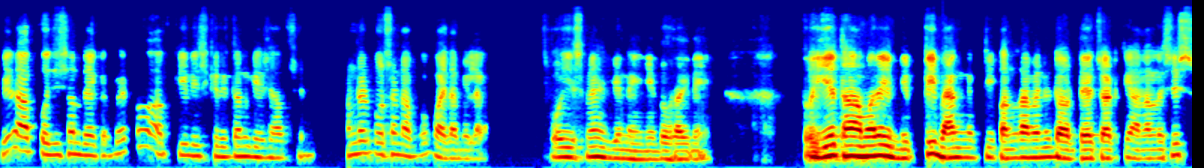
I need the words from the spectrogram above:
फिर आप पोजीशन लेकर बैठो, आपकी रिस्क रिटर्न के हिसाब से। हंड्रेड परसेंट आपको फ़ायदा मिलेगा। कोई इसमें ये नहीं है, दोहराई नहीं तो ये था हमारी निफ्टी, बैंक निफ्टी पंद्रह मिनट और डे चार्ट की एनालिसिस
